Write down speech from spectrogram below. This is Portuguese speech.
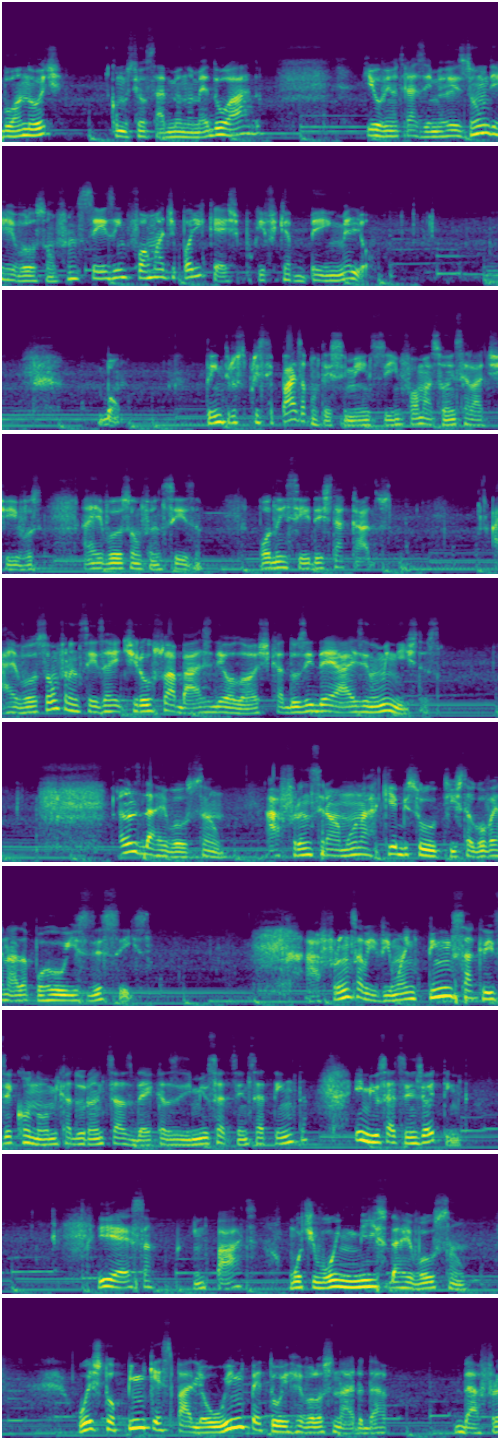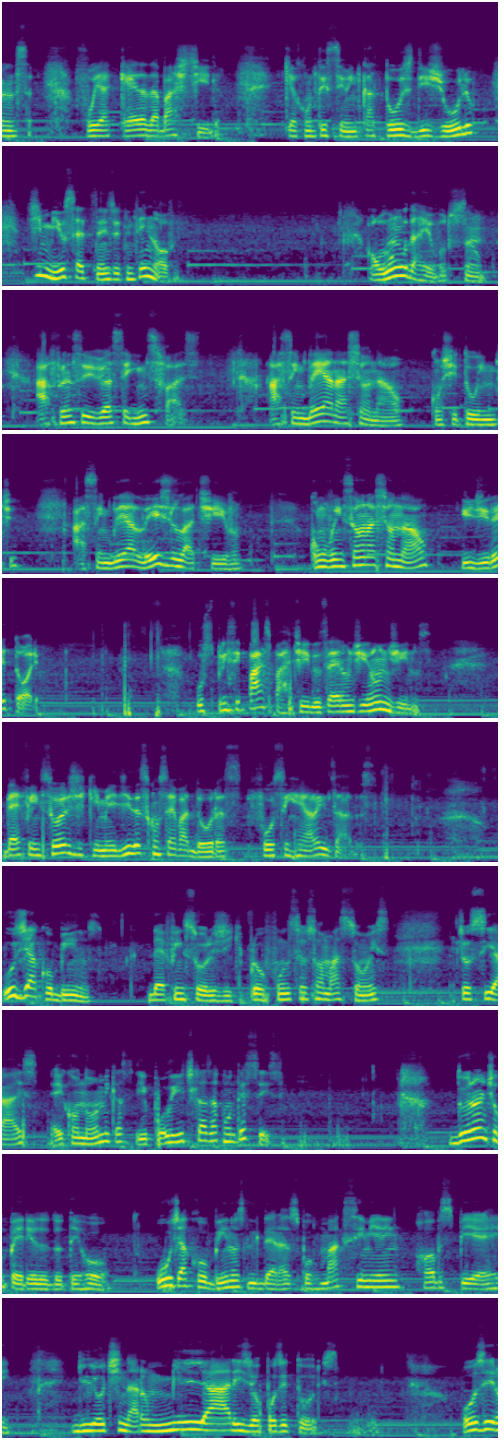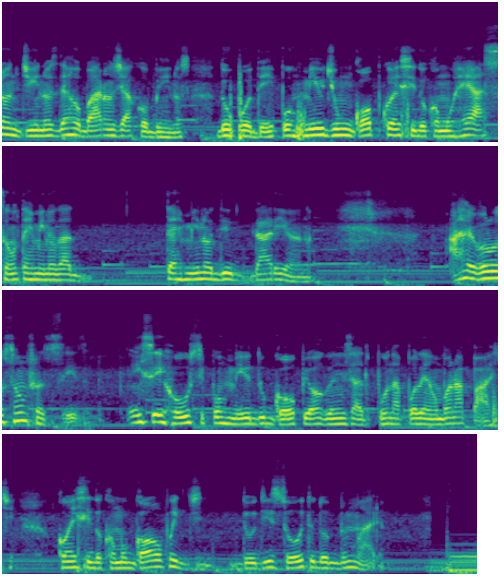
Boa noite, como o senhor sabe, meu nome é Eduardo e eu venho trazer meu resumo de Revolução Francesa em forma de podcast, porque fica bem melhor. Bom, dentre os principais acontecimentos e informações relativos à Revolução Francesa podem ser destacados. A Revolução Francesa retirou sua base ideológica dos ideais iluministas. Antes da Revolução, a França era uma monarquia absolutista governada por Luís XVI. A França vivia uma intensa crise econômica durante as décadas de 1770 e 1780. E essa, em parte, motivou o início da Revolução. O estopim que espalhou o ímpeto revolucionário da, da França foi a queda da Bastilha, que aconteceu em 14 de julho de 1789. Ao longo da Revolução, a França viveu as seguintes fases: Assembleia Nacional Constituinte, Assembleia Legislativa, Convenção Nacional e Diretório. Os principais partidos eram girondinos, defensores de que medidas conservadoras fossem realizadas. Os jacobinos, defensores de que profundas transformações sociais, econômicas e políticas acontecessem. Durante o período do terror, os jacobinos liderados por Maximilien Robespierre guilhotinaram milhares de opositores. Os girondinos derrubaram os jacobinos do poder por meio de um golpe conhecido como Reação Terminodariana. A Revolução Francesa encerrou-se por meio do golpe organizado por Napoleão Bonaparte, conhecido como Golpe do 18 do Brumário. you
